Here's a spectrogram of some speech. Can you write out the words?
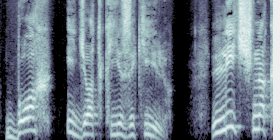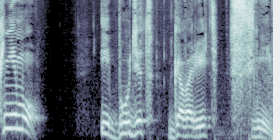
Бог идет к Языкилю, лично к нему, и будет говорить с ним.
